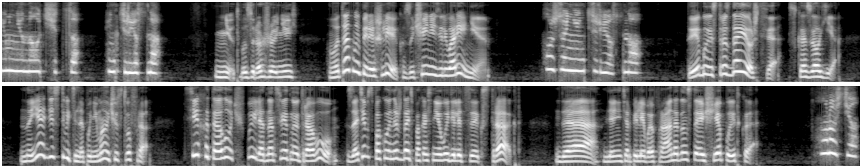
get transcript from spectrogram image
им не научиться? Интересно. Нет возражений. Вот так мы перешли к изучению зельеварения. Уже не интересно. Ты быстро сдаешься, сказал я. Но я действительно понимаю чувство Фран. Тихо толочь в пыль одноцветную траву, затем спокойно ждать, пока с нее выделится экстракт. Да, для нетерпеливой Фран это настоящая пытка. Руся,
